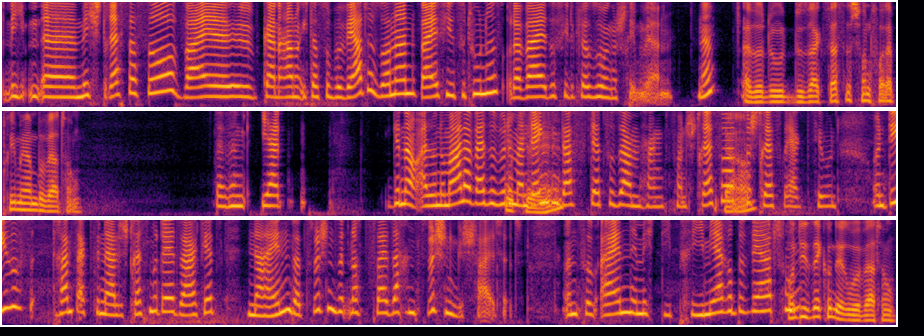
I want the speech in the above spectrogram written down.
mich, äh, mich stresst das so, weil, keine Ahnung, ich das so bewerte, sondern weil viel zu tun ist oder weil so viele Klausuren geschrieben werden. Ne? Also du, du sagst, das ist schon vor der primären Bewertung. Da sind, ja, genau, also normalerweise würde man Okay. denken, das ist der Zusammenhang von Stressor Ja. zur Stressreaktion. Und dieses transaktionale Stressmodell sagt jetzt, nein, dazwischen sind noch zwei Sachen zwischengeschaltet. Und zum einen nämlich die primäre Bewertung. Und die sekundäre Bewertung.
